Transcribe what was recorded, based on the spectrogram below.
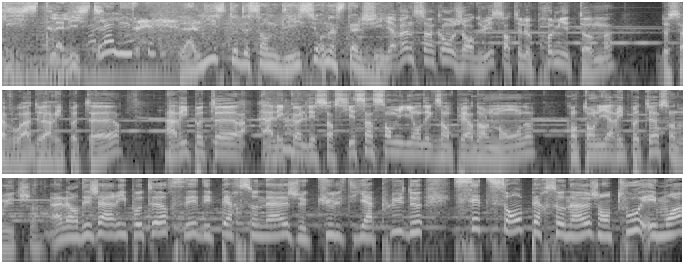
liste. La liste. La liste. La liste de Sandy sur Il Nostalgie. y a 25 ans aujourd'hui sortait le premier tome de sa voix de Harry Potter. Harry Potter à l'école des sorciers, 500 millions d'exemplaires dans le monde. Quand on lit Harry Potter, sandwich. Alors déjà, Harry Potter, c'est des personnages cultes. Il y a plus de 700 personnages en tout. Et moi,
